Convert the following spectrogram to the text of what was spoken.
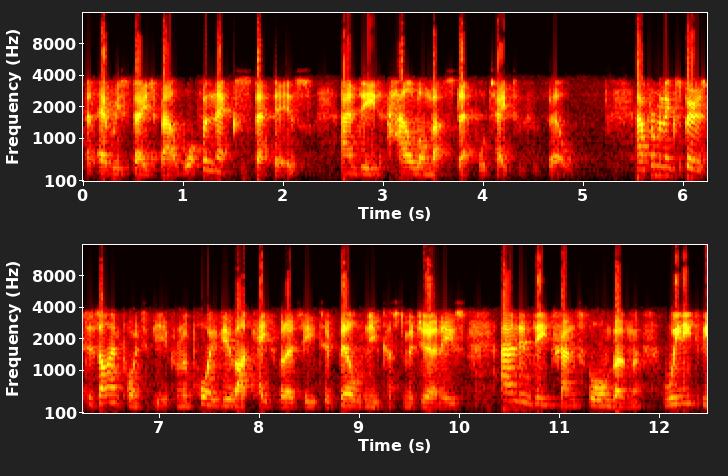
at every stage about what the next step is, and indeed, how long that step will take to fulfill? And from an experience design point of view, from a point of view of our capability to build new customer journeys and indeed transform them, we need to be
